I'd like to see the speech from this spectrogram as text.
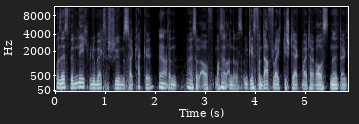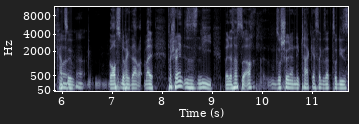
und selbst wenn nicht, wenn du merkst, das Studium ist halt kacke, Ja. dann hörst du halt auf, machst Ja. was anderes und gehst von da vielleicht gestärkt weiter raus, ne? Dann kannst Voll, du, ja. brauchst du da vielleicht da, weil verschwendet ist es nie, weil das hast du auch so schön an dem Tag gestern gesagt, so dieses,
